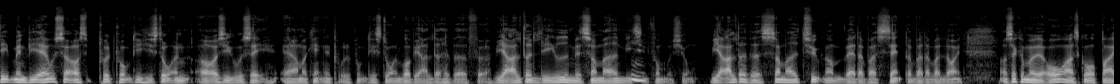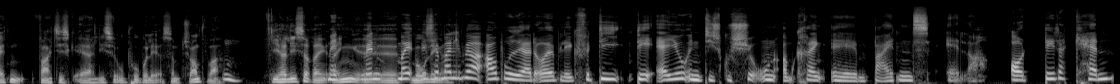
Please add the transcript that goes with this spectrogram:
det, men vi er jo så også på et punkt i historien, og også i USA er amerikanerne på et punkt i historien, hvor vi aldrig har været før. Vi har aldrig levet med så meget misinformation. Mm. Vi har aldrig været så meget i tvivl om, hvad der var sandt og hvad der var løgn. Og så kan man være overrasket over, at Biden faktisk er lige så upopulær, som Trump var. Mm. De har lige så ringe men, men, øh, må, Hvis jeg må lige afbryde jer et øjeblik, fordi det er jo en diskussion omkring øh, Bidens alder. Og det, der kan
